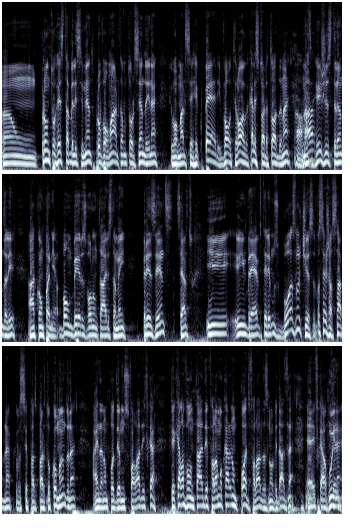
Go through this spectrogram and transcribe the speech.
Um pronto restabelecimento pro Volmar. Estamos torcendo aí, né? Que o Volmar se recupere, volte logo, aquela história toda, né? Aham. Mas registrando ali a companhia. Bombeiros voluntários também presentes, certo? E, e em breve teremos boas notícias. Você já sabe, né? Porque você faz parte do comando, né? Ainda não podemos falar, daí fica, fica aquela vontade de falar, mas o cara não pode falar das novidades, né? É, aí fica ruim, né?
